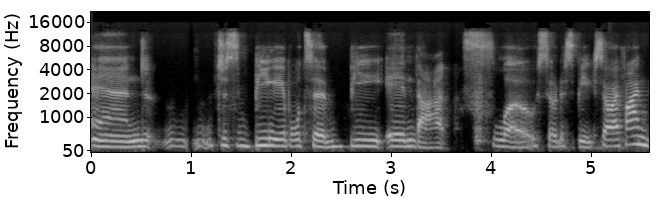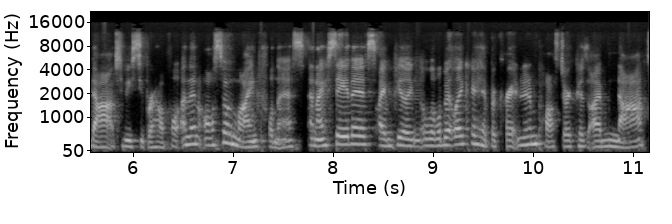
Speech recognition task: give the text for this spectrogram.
and just being able to be in that flow, so to speak. So I find that to be super helpful. And then also mindfulness. And I say this, I'm feeling a little bit like a hypocrite and an imposter because I'm not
